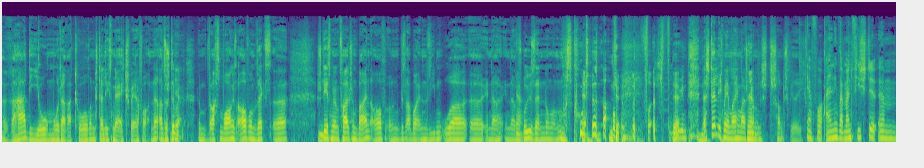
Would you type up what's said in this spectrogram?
Radiomoderatoren stelle ich es mir echt schwer vor. Ne? Also stimmt, ja. du wachst morgens auf um sechs, äh, stehst hm. mit dem falschen Bein auf und bist aber in sieben Uhr äh, in der, in der ja. Frühsendung und musst gute ja. Laune versprühen. Das stelle ich mir manchmal schon, schon schwierig vor. Ja, vor allen Dingen, weil man viel ähm,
